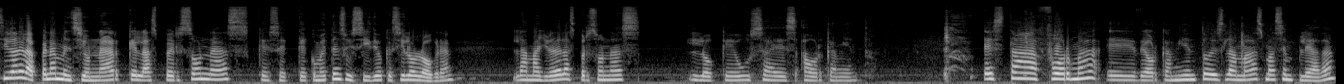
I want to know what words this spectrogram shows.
Sí vale la pena mencionar que las personas que, se, que cometen suicidio, que sí lo logran, la mayoría de las personas lo que usa es ahorcamiento. Esta forma eh, de ahorcamiento es la más, más empleada.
